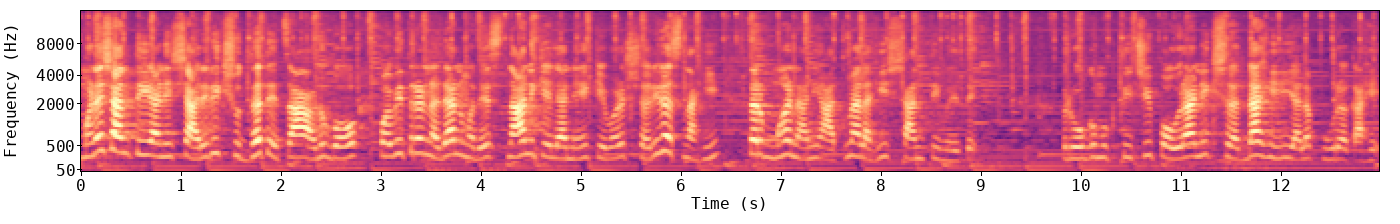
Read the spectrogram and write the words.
मनशांती आणि शारीरिक शुद्धतेचा अनुभव पवित्र नद्यांमध्ये स्नान केल्याने केवळ शरीरच नाही तर मन आणि आत्म्यालाही शांती मिळते. रोगमुक्तीची पौराणिक श्रद्धाही याला पूरक आहे.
